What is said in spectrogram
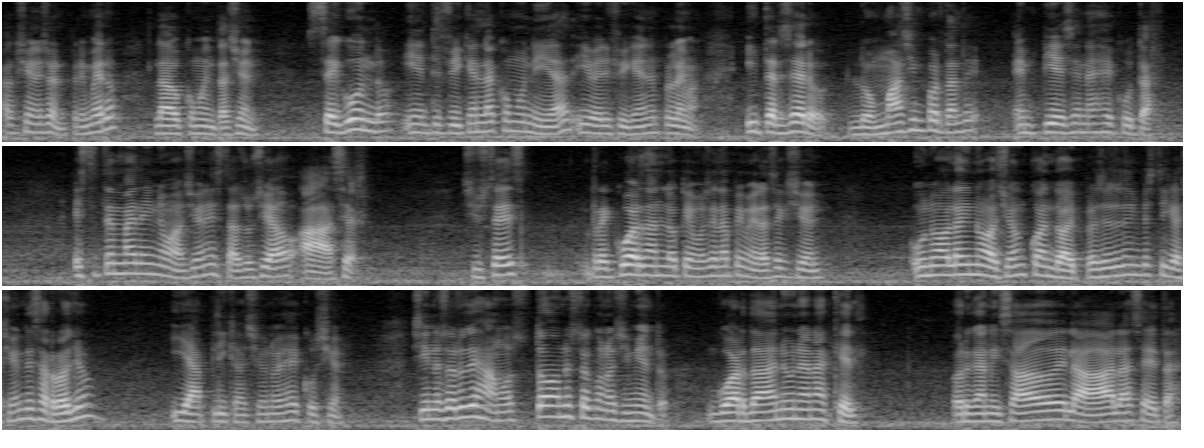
acciones son, primero, la documentación. Segundo, identifiquen la comunidad y verifiquen el problema. Y tercero, lo más importante, empiecen a ejecutar. Este tema de la innovación está asociado a hacer. Si ustedes recuerdan lo que vimos en la primera sección, uno habla de innovación cuando hay procesos de investigación, desarrollo, y aplicación o ejecución. Si nosotros dejamos todo nuestro conocimiento guardado en un anaquel, organizado de la A a la Z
